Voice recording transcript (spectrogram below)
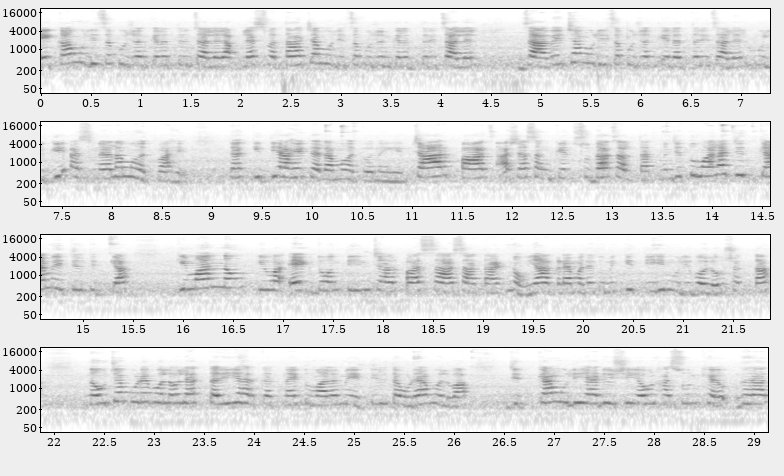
एका मुलीचं पूजन केलं तरी चालेल आपल्या स्वतःच्या मुलीचं पूजन केलं तरी चालेल जावेच्या मुलीचं पूजन केलं तरी चालेल. मुलगी असण्याला महत्त्व आहे. त्या किती आहे त्याला महत्त्व आहे चार पाच अशा संख्येत सुद्धा चालतात. म्हणजे तुम्हाला जितक्या मिळतील तितक्या. किमान नऊ किंवा एक दोन तीन चार पाच सहा सात आठ नऊ या आकड्यामध्ये तुम्ही कितीही मुली बोलवू शकता. नऊच्या पुढे बोलवल्या तरीही हरकत नाही. तुम्हाला मिळतील तेवढ्या बोलवा. जितक्या मुली या दिवशी येऊन हसून खेळ घरात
